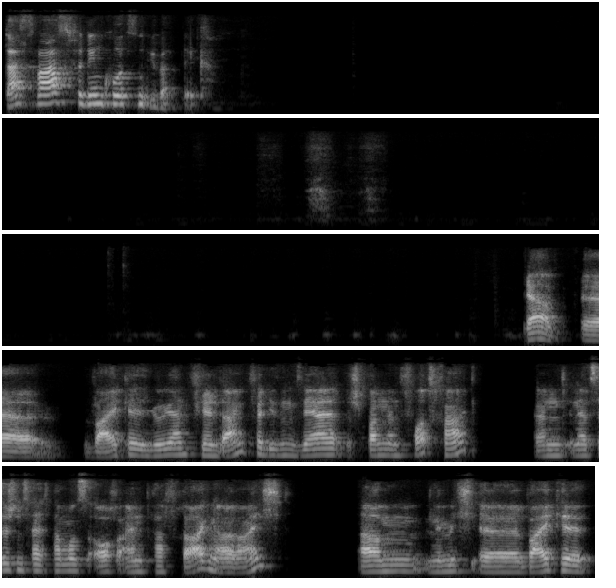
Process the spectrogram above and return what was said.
Das war's für den kurzen Überblick. Ja, äh, Weike, Julian, vielen Dank für diesen sehr spannenden Vortrag. Und in der Zwischenzeit haben uns auch ein paar Fragen erreicht. Ähm, nämlich, äh, Weike,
